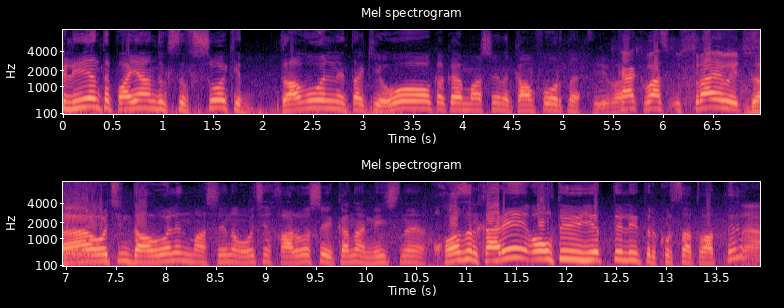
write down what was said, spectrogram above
клиенты по Яндексу в шоке, довольны такие. О, какая машина комфортная. Спасибо. Как вас устраивает? Да, всё? очень доволен. Машина очень хорошая, экономичная. Qarang, 607 litr ko'rsatyapti. Ha,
